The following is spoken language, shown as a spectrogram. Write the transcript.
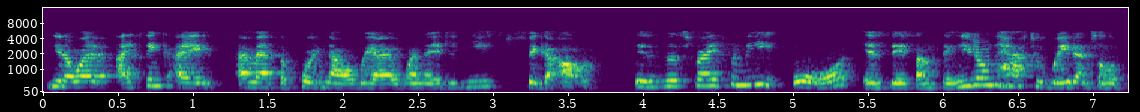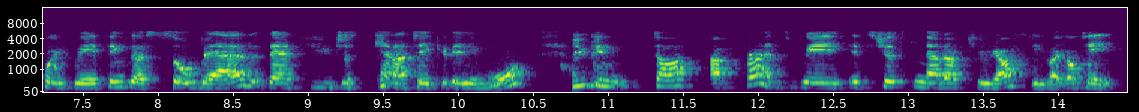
you know what, I think I, I'm at the point now where I want to at least figure out is this right for me or is there something? You don't have to wait until the point where things are so bad that you just cannot take it anymore. You can start up front where it's just a matter of curiosity like okay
